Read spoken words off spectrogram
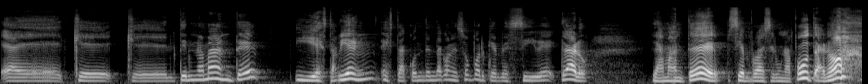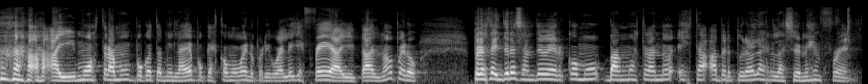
eh, que, que él tiene un amante y está bien, está contenta con eso porque recibe, claro, la amante siempre va a ser una puta, ¿no? Ahí mostramos un poco también la época, es como, bueno, pero igual ella es fea y tal, ¿no? Pero, pero está interesante ver cómo van mostrando esta apertura de las relaciones en Friends.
